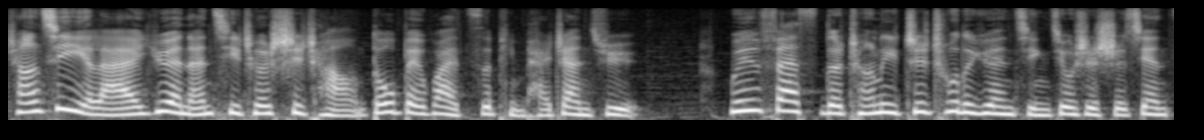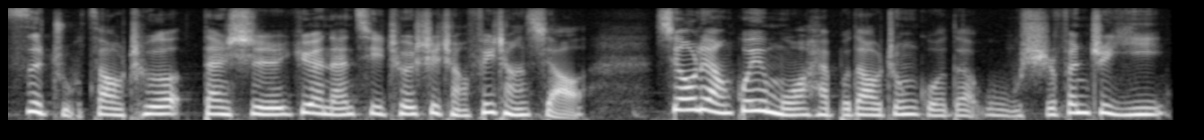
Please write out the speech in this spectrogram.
长期以来，越南汽车市场都被外资品牌占据。Winfast 的成立之初的愿景就是实现自主造车，但是越南汽车市场非常小，销量规模还不到中国的五十分之一。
